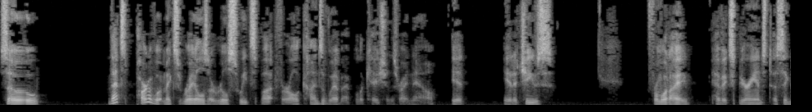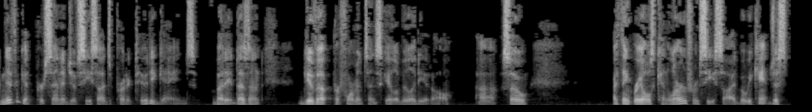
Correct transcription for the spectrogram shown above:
So that's part of what makes Rails a real sweet spot for all kinds of web applications right now. It it achieves, from what I have experienced, a significant percentage of Seaside's productivity gains, but it doesn't give up performance and scalability at all. Uh, so I think Rails can learn from Seaside, but we can't just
